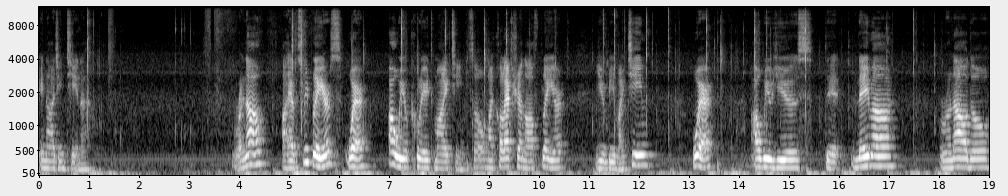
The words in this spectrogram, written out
in Argentina. Right now, I have three players where I will create my team. So my collection of player will be my team where I will use the Neymar, Ronaldo,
